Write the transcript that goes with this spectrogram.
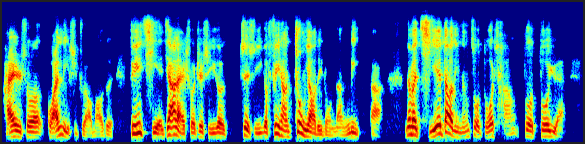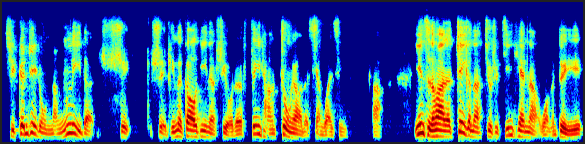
还是说管理是主要矛盾？对于企业家来说，这是一个这是一个非常重要的一种能力啊。那么企业到底能做多长多多远，去跟这种能力的水水平的高低呢，是有着非常重要的相关性啊。因此的话呢，这个呢就是今天呢我们对于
